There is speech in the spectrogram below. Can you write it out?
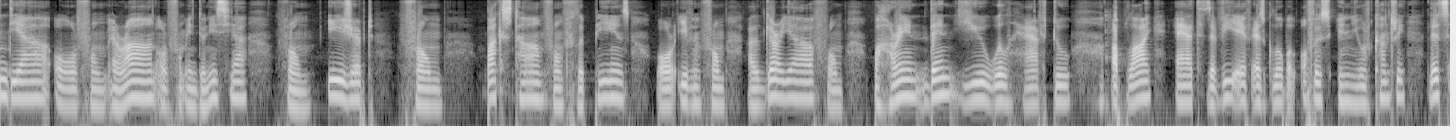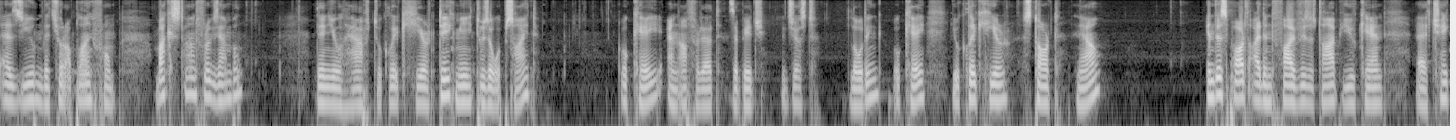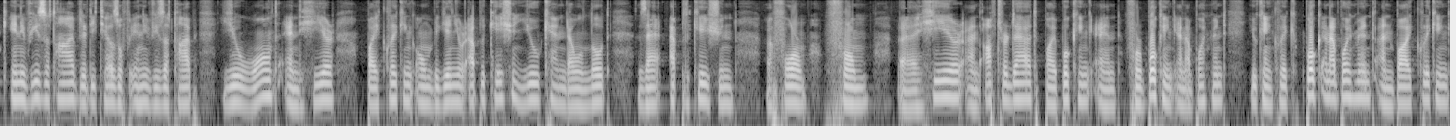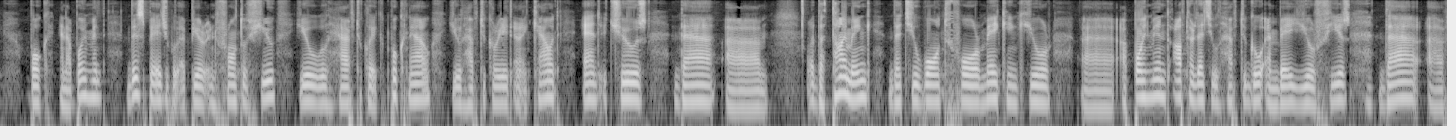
India or from Iran or from Indonesia, from Egypt, from Pakistan, from Philippines, or even from Algeria, from Bahrain, then you will have to apply at the VFS Global Office in your country. Let's assume that you're applying from Pakistan, for example. then you'll have to click here take me to the website okay and after that the page is just loading. Okay you click here start now. In this part identify visa type. You can uh, check any visa type the details of any visa type you want. And here by clicking on begin your application you can download the application uh, form from uh, here. And after that by booking and for booking an appointment you can click book an appointment. And by clicking book an appointment. This page will appear in front of you. You will have to click book now. You'll have to create an account and choose the um, the timing that you want for making your uh, appointment. After that you'll have to go and pay your fees. The uh,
